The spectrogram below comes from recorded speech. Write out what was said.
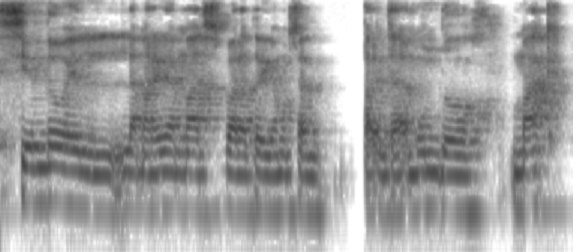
siendo la manera más barata, digamos, para entrar al mundo Mac,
